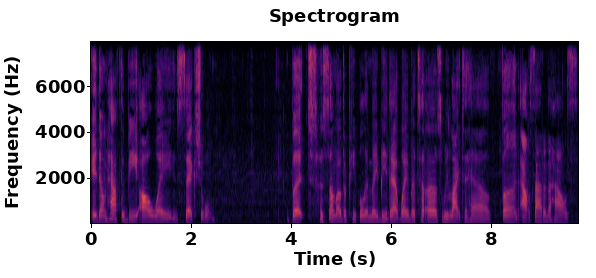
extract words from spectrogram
It don't have to be always sexual. But to some other people, it may be that way. But to us, we like to have fun outside of the house.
